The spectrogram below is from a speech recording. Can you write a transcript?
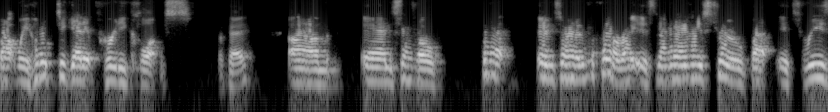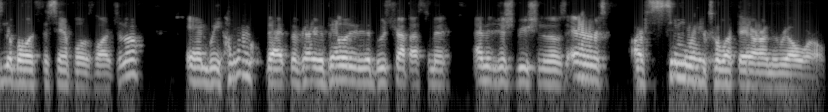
but we hope to get it pretty close, okay? Um, and so, but, and so, right, it's not always true, but it's reasonable if the sample is large enough. And we hope that the variability of the bootstrap estimate and the distribution of those errors are similar to what they are in the real world.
